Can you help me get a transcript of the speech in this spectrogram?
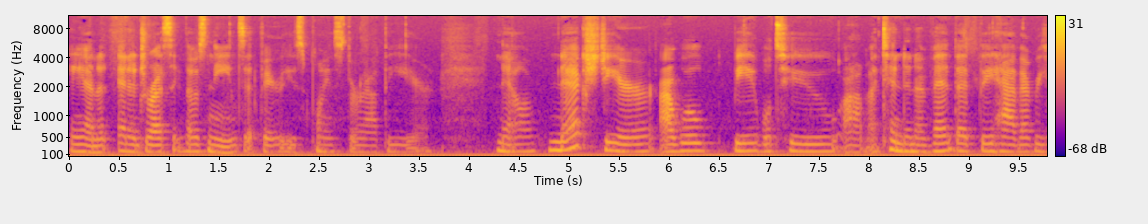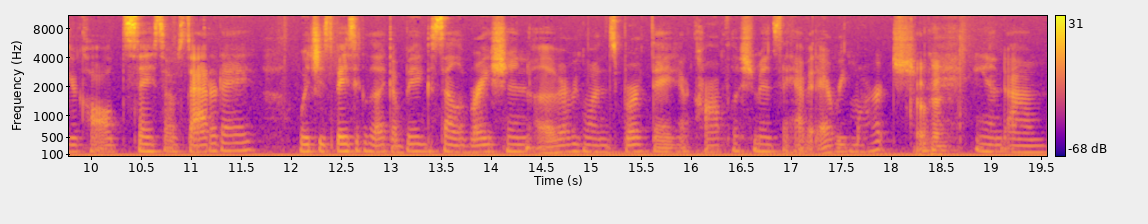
and and addressing those needs at various points throughout the year. Now, next year, I will be able to um, attend an event that they have every year called Say So Saturday, which is basically like a big celebration of everyone's birthday and accomplishments. They have it every March. Okay. And um,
